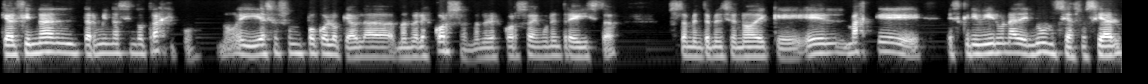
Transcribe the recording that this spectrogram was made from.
que al final termina siendo trágico, ¿no? Y eso es un poco lo que habla Manuel Escorza. Manuel Escorza en una entrevista justamente mencionó de que él, más que escribir una denuncia social,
